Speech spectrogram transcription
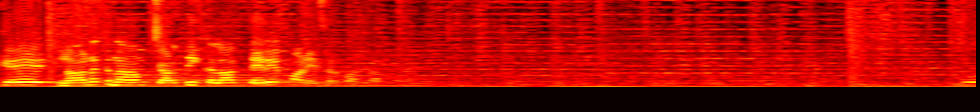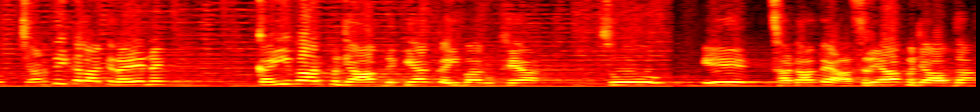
ਕਿ ਨਾਨਕ ਨਾਮ ਚੜ੍ਹਦੀ ਕਲਾ ਤੇਰੇ ਭਾਣੇ ਸਰਬੱਤਾ ਜੋ ਚੜ੍ਹਦੀ ਕਲਾ 'ਚ ਰਹੇ ਨੇ। ਕਈ ਵਾਰ ਪੰਜਾਬ ਡਿੱਗਿਆ, ਕਈ ਵਾਰ ਉੱਠਿਆ। ਸੋ ਇਹ ਸਾਡਾ ਇਤਿਹਾਸ ਰਿਹਾ ਪੰਜਾਬ ਦਾ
